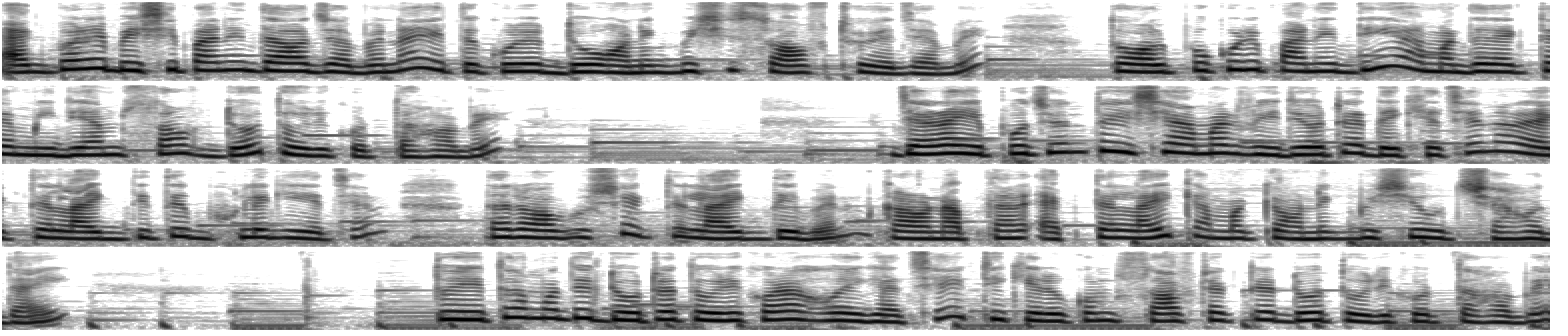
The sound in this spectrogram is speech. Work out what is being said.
একবারে বেশি পানি দেওয়া যাবে না, এতে করে ডো অনেক বেশি সফট হয়ে যাবে। তো অল্প করে পানি দিয়ে আমাদের একটা মিডিয়াম সফট ডো তৈরি করতে হবে। যারা এ পর্যন্ত এসে আমার ভিডিওটা দেখেছেন আর একটা লাইক দিতে ভুলে গিয়েছেন, তারা অবশ্যই একটা লাইক দেবেন, কারণ আপনার একটা লাইক আমাকে অনেক বেশি উৎসাহ দেয়। তো এ তো আমাদের ডোটা তৈরি করা হয়ে গেছে, ঠিক এরকম সফট একটা ডো তৈরি করতে হবে।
